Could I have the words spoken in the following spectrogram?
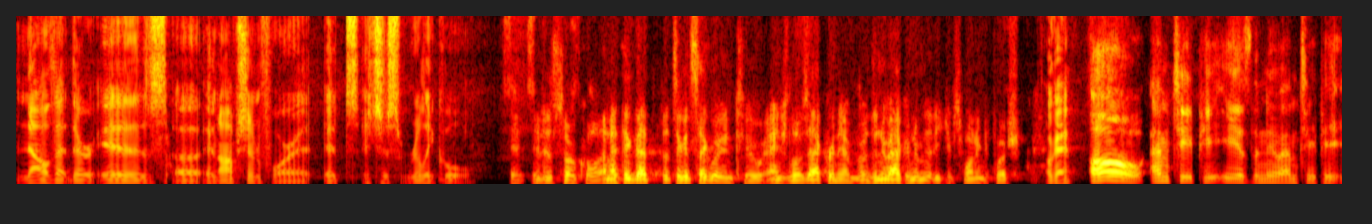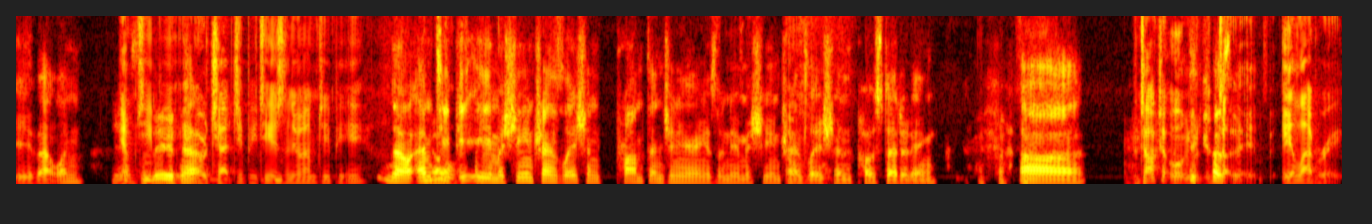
now that there is uh, an option for it, it's it's just really cool. It, it is so cool. And I think that that's a good segue into Angelo's acronym or the new acronym that he keeps wanting to push. Okay. Oh, MTPE is the new MTPE. That one. Yes, MTP indeed. Yeah. or ChatGPT is the new MTPE. No, MTPE, machine translation, prompt engineering is the new machine translation, post editing. Uh, Talk to well, Because- t- elaborate,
